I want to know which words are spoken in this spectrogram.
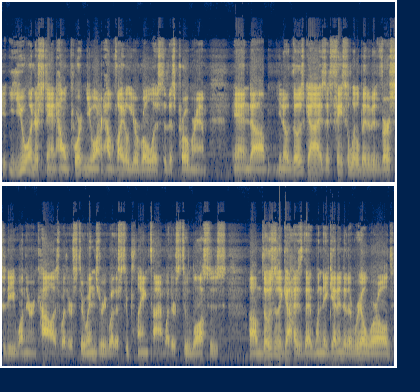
you understand how important you are and how vital your role is to this program? And, um, you know, those guys that face a little bit of adversity when they're in college, whether it's through injury, whether it's through playing time, whether it's through losses, um, those are the guys that when they get into the real world,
